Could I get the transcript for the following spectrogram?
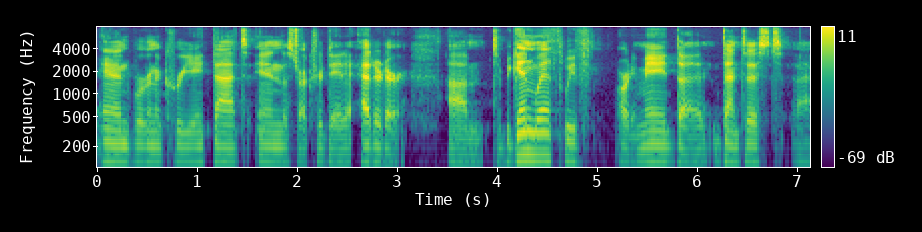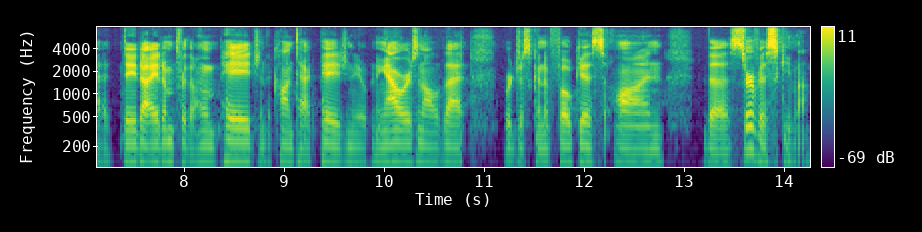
and we're going to create that in the structured data editor. Um, to begin with we've already made the dentist uh, data item for the home page and the contact page and the opening hours and all of that. We're just going to focus on the service schema.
